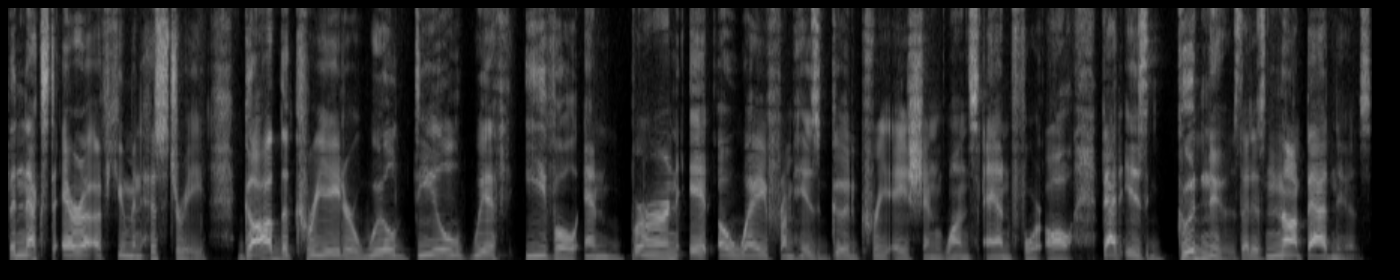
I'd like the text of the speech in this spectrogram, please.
the next era of human history, God the Creator will deal with evil and burn it away from his good creation once and for all. That is good news. That is not bad news.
